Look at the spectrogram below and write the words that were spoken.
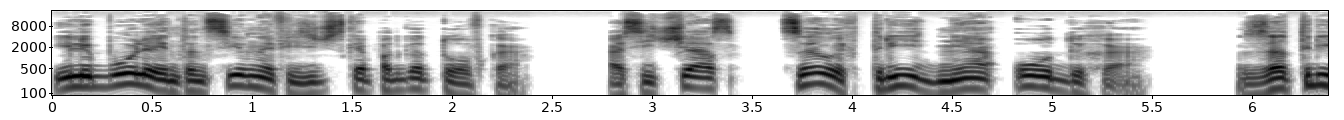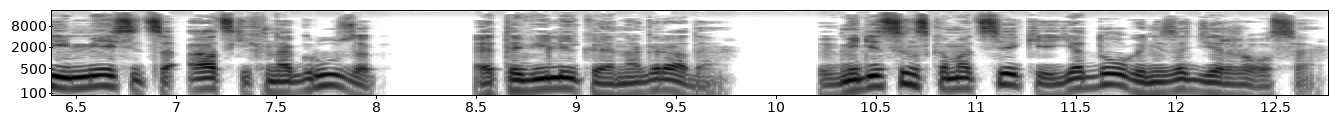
или более интенсивная физическая подготовка. А сейчас целых три дня отдыха. За три месяца адских нагрузок это великая награда. В медицинском отсеке я долго не задерживался.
